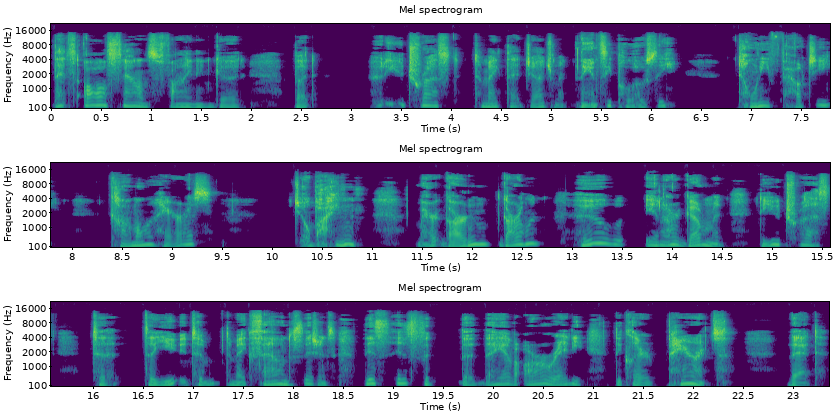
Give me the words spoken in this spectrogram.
that's all sounds fine and good, but who do you trust to make that judgment? Nancy Pelosi? Tony Fauci? Kamala Harris? Joe Biden? Merrick Garden, Garland? Who in our government do you trust to, to, you, to, to make sound decisions? This is the, the, they have already declared parents that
